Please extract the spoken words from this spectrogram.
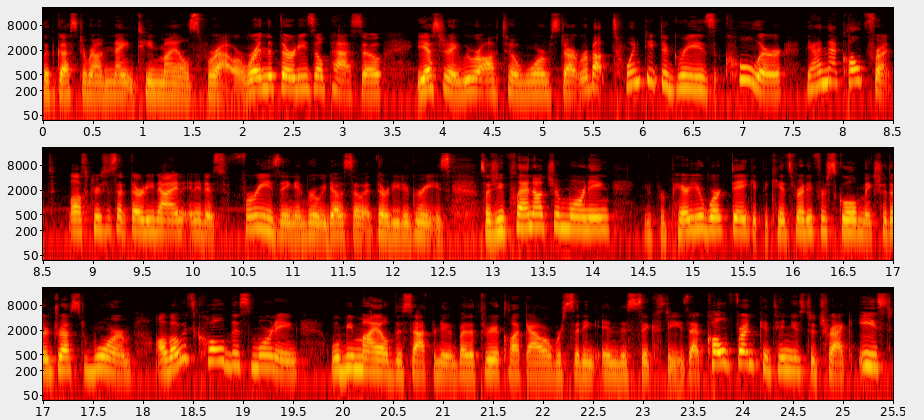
with gusts around 19 miles per hour. We're in the 30s El Paso. Yesterday, we were off to a warm start. We're about 20 degrees cooler behind that cold front. Las Cruces at 39, and it is freezing in Ruidoso at 30 degrees. So as you plan out your morning, you prepare your workday, get the kids ready for school, make sure they're dressed warm. Although it's cold this morning, will be mild this afternoon. By the 3 o'clock hour, we're sitting in the 60s. That cold front continues to track east.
